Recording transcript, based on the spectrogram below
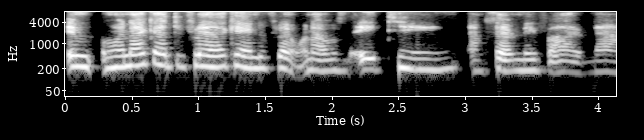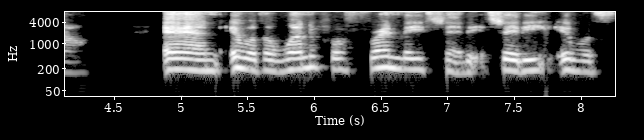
it, when I got to Flint, I came to Flint when I was 18. I'm 75 now. And it was a wonderful, friendly city. city. It was,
